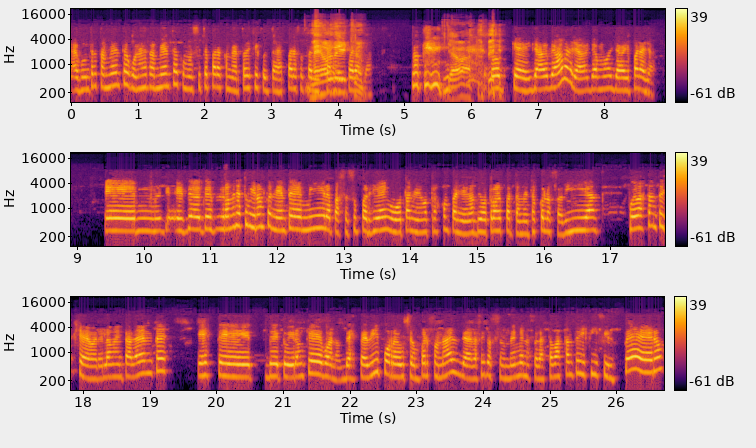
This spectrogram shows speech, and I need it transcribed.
algún tratamiento, algunas herramientas, como hiciste para cambiar tus dificultades para socializar Mejor para allá. Ok, ya va. ok, ya, ya, ya, ya, ya voy para allá. Eh, realmente estuvieron pendientes de mí, la pasé súper bien, hubo también otros compañeros de otros departamentos que lo sabían, fue bastante chévere, lamentablemente este tuvieron que, bueno, despedir por reducción personal, ya la situación de Venezuela está bastante difícil, pero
